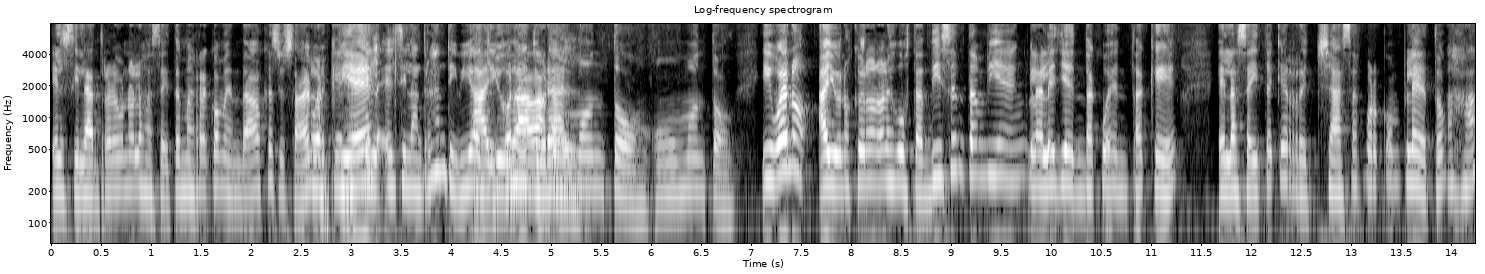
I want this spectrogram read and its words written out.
el cilantro era uno de los aceites más recomendados que se usaba en los Porque pies el, el cilantro es antibiótico ayudaba natural. un montón, un montón. Y bueno, hay unos que a uno no les gusta. Dicen también, la leyenda cuenta que el aceite que rechazas por completo Ajá.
